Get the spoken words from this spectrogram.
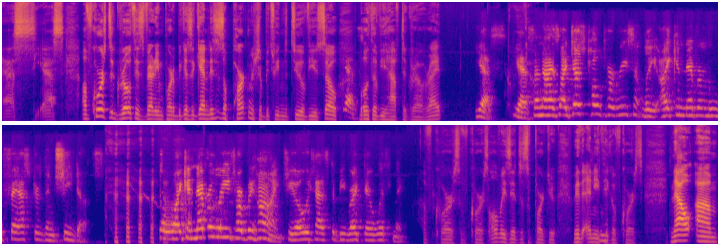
Yes, yes. Of course, the growth is very important because, again, this is a partnership between the two of you. So Yes. both of you have to grow, right? Yes, yes. And as I just told her recently, I can never move faster than she does. So I can never leave her behind. She always has to be right there with me. Of course, of course. Always here to support you with anything, of course. Now, um,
